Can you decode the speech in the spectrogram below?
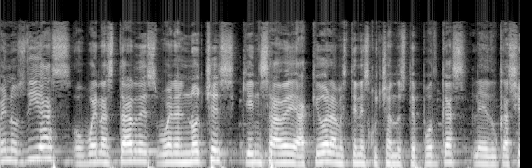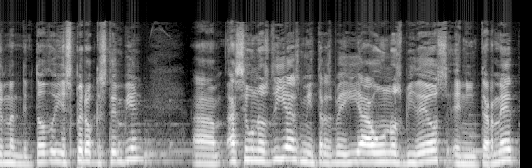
Buenos días o buenas tardes, buenas noches, quién sabe a qué hora me estén escuchando este podcast, la educación ante todo y espero que estén bien. Ah, hace unos días, mientras veía unos videos en internet,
